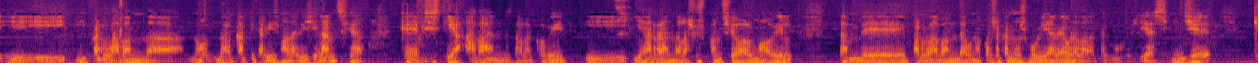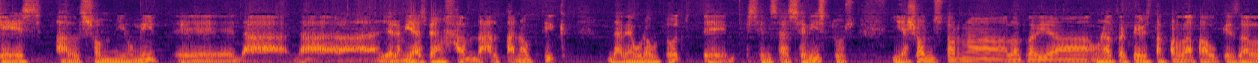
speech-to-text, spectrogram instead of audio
i, i parlàvem de, no, del capitalisme de vigilància que existia abans de la Covid i, i arran de la suspensió del mòbil també parlàvem d'una cosa que no es volia veure de la tecnologia 5G, que és el somni humit eh, de, de Jeremias Benham, del panòptic, de veure-ho tot eh, sense ser vistos. I això ens torna l'altre dia un altre activista per la pau, que és el,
